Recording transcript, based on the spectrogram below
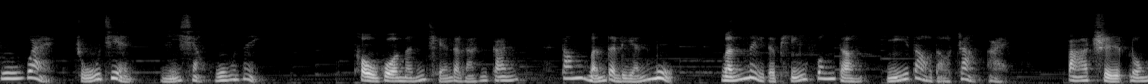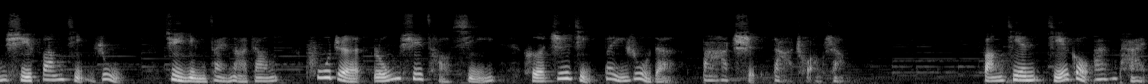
屋外逐渐移向屋内，透过门前的栏杆、当门的帘幕、门内的屏风等一道道障碍，八尺龙须方锦入，聚影在那张铺着龙须草席和织锦被褥的八尺大床上。房间结构安排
